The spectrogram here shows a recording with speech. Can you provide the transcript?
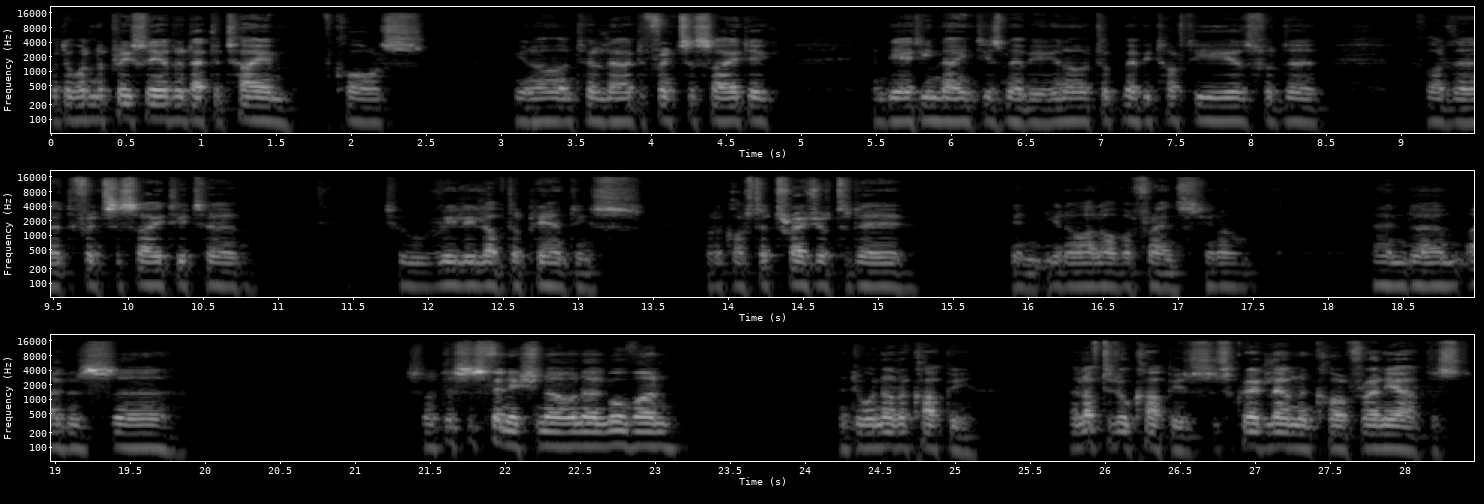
but they weren't appreciated at the time, of course, you know, until uh, the French Society in the 1890s maybe, you know, it took maybe 30 years for the for the, the French Society to to really love their paintings. But of course they're today in, you know, all over France, you know. And um, I was, uh, so this is finished now and I'll move on and do another copy. I love to do copies. It's a great learning curve for any artist.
